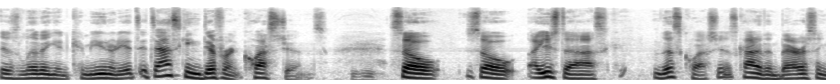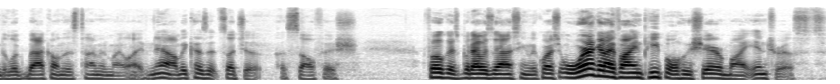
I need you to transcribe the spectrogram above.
is living in community. It's it's asking different questions. So so I used to ask this question. It's kind of embarrassing to look back on this time in my life now because it's such a, a selfish focus. But I was asking the question, well, where can I find people who share my interests?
